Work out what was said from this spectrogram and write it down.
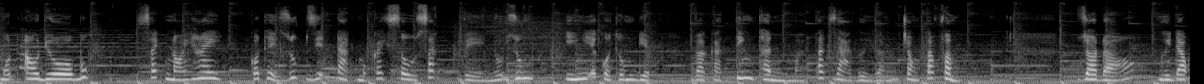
Một audiobook sách nói hay có thể giúp diễn đạt một cách sâu sắc về nội dung, ý nghĩa của thông điệp và cả tinh thần mà tác giả gửi gắm trong tác phẩm. Do đó, người đọc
